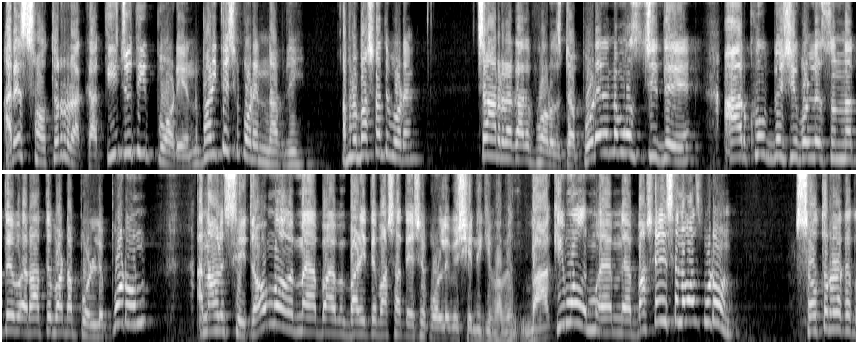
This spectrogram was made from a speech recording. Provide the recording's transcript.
আরে সতেরো রাকাতই যদি পড়েন, বাড়িতে এসে পড়েন না আপনি। আপনার বাসাতে পড়েন। চার রাকাত ফরজটা পড়ে না মসজিদে, আর খুব বেশি পড়লে সুন্নাতে রাতে বাটা পড়লে পড়ুন। আর না হলে সেটাও বাড়িতে বাসাতে এসে পড়লে বেশি নাকি পাবেন। বাকি বাসায় এসে নামাজ পড়ুন। সতেরো রাকাত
